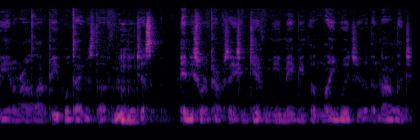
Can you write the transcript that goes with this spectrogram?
being around a lot of people type of stuff? Mean, mm-hmm. just any sort of conversation give me maybe the language or the knowledge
